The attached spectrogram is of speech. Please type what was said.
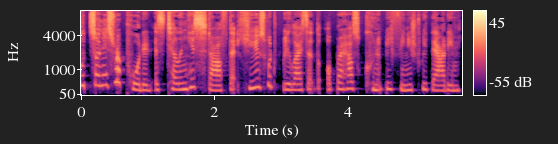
Utzon is reported as telling his staff that Hughes would realise that the Opera House couldn't be finished without him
